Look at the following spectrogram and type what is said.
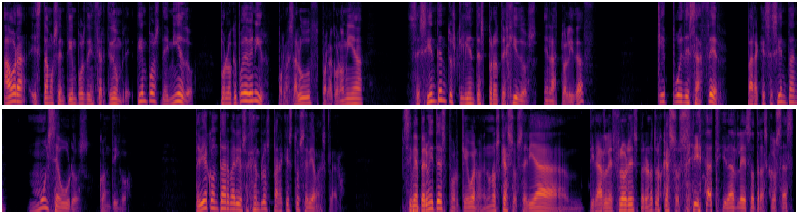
Ahora estamos en tiempos de incertidumbre, tiempos de miedo, por lo que puede venir, por la salud, por la economía. ¿Se sienten tus clientes protegidos en la actualidad? ¿Qué puedes hacer para que se sientan muy seguros contigo? Te voy a contar varios ejemplos para que esto se vea más claro. Si me permites, porque bueno, en unos casos sería tirarles flores, pero en otros casos sería tirarles otras cosas.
